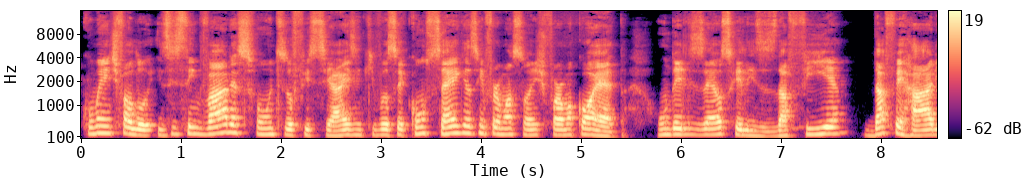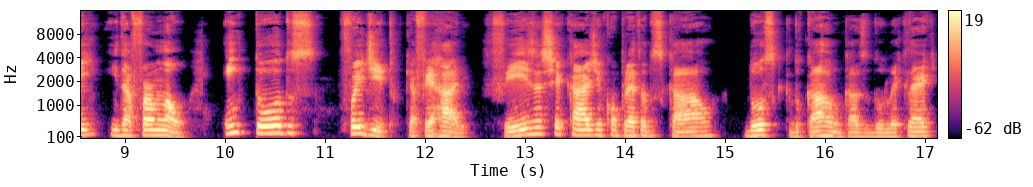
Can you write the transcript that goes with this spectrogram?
como a gente falou, existem várias fontes oficiais em que você consegue as informações de forma correta. Um deles é os releases da FIA, da Ferrari e da Fórmula 1. Em todos foi dito que a Ferrari fez a checagem completa dos carros, dos, do carro, no caso do Leclerc,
